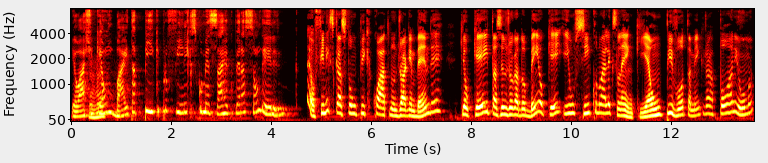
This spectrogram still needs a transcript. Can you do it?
Eu acho que é um baita pique pro Phoenix começar a recuperação dele. É, o Phoenix gastou um pick 4 no Dragon Bender, que ok, tá sendo um jogador bem ok, e um 5 no Alex Len, que é um pivô também que joga porra nenhuma.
